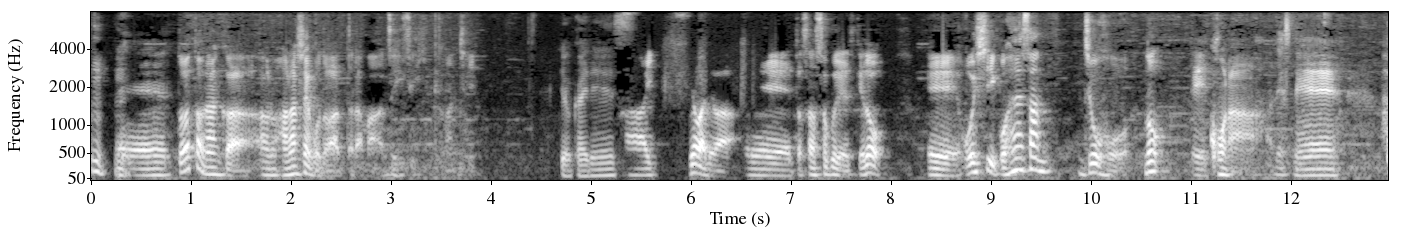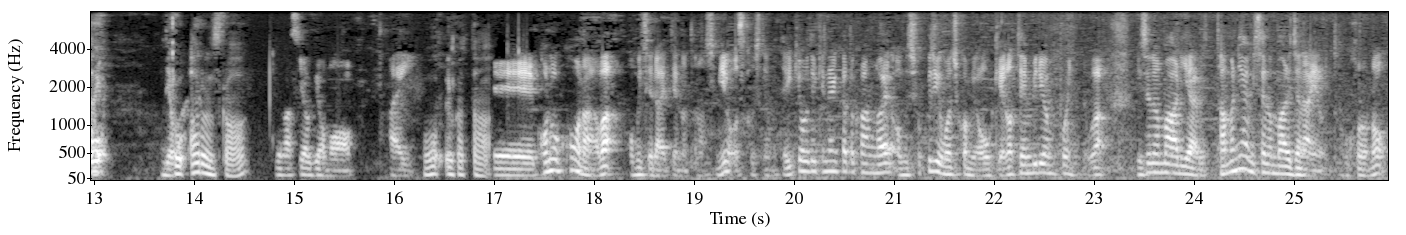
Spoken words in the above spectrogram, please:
うんうん。えーっと、あとはなんか、あの、話したいことがあったら、まあ、ぜひぜひって感じ。了解です。はい。ではでは、えーっと、早速ですけど、えー、美味しいご飯屋さん情報の、えーコーナーですね。はい。では、あるんすか？いきますよ、今日も。はい。お、よかった。えーこのコーナーはお店来店の楽しみを少しでも提供できないかと考え、お食事持ち込み OK の10ビリオンポイントは、店の周りやたまには店の周りじゃないよところの、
